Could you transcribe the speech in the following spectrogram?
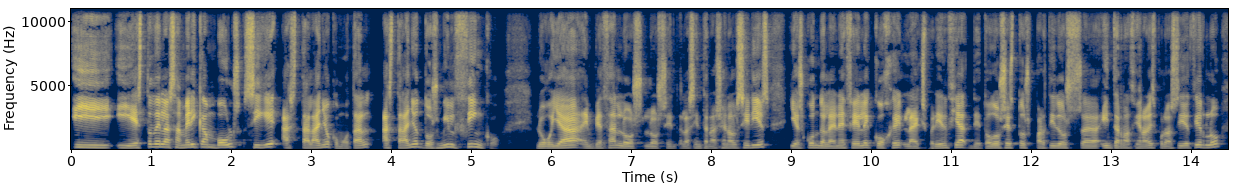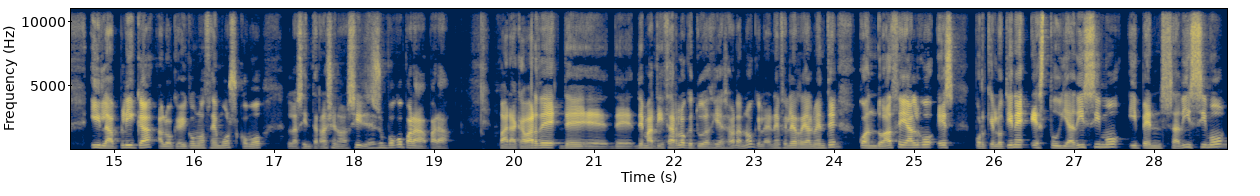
Y, y, esto de las American Bowls sigue hasta el año como tal, hasta el año 2005. Luego ya empiezan los, las International Series y es cuando la NFL coge la experiencia de todos estos partidos eh, internacionales, por así decirlo, y la aplica a lo que hoy conocemos como las International Series. Es un poco para, para, para acabar de, de, matizar lo que tú decías ahora, ¿no? Que la NFL realmente cuando hace algo es porque lo tiene estudiadísimo y pensadísimo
